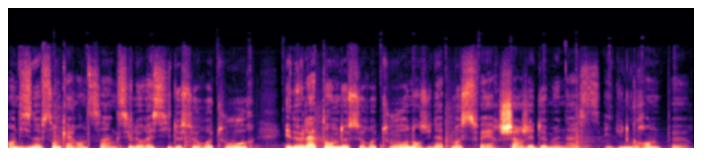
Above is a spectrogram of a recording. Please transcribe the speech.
en 1945. C'est le récit de ce retour et de l'attente de ce retour dans une atmosphère chargée de menaces et d'une grande peur.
